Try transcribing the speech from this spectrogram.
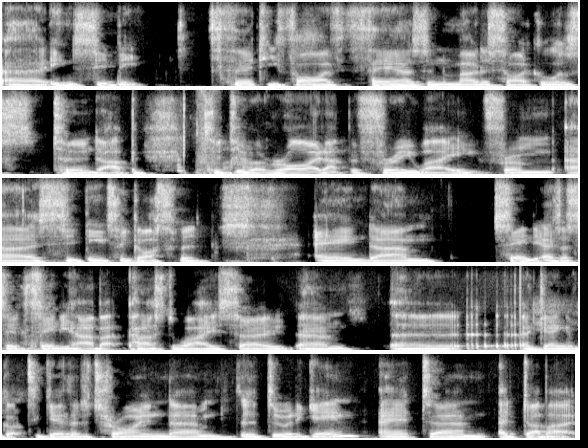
uh, in Sydney. 35,000 motorcyclists turned up to wow. do a ride up a freeway from uh, Sydney to Gosford. And um, Sandy, as I said, Sandy Harbutt passed away. So um, uh, a gang have got together to try and um, do it again at um, at Dubbo.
